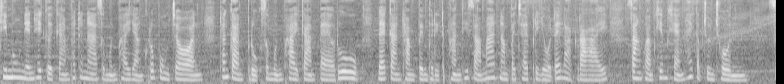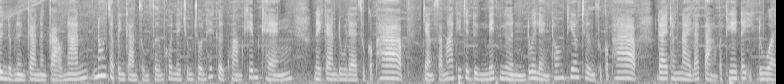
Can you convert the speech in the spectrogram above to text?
ที่มุ่งเน้นให้เกิดการพัฒนาสมุนไพรอย่างครบวงจร ทั้งการปลูกสมุนไพรการแปรรูป และการทำเป็นผลิตภัณฑ์ที่สามารถนำไปใช้ประโยชน์ได้หลากหลาย สร้างความเข้มแข็งให้กับชุมชนซึ่งดำเนินการดังกล่าวนั้น นอกจากเป็นการส่งเสริมคนในชุมชนให้เกิดความเข้มแข็ง ในการดูแลสุขภาพ อย่างสามารถที่จะดึงเม็ดเงิน ด้วยแหล่งท่องเที่ยวเชิงสุขภาพ ได้ทั้งในและต่างประเทศได้อีกด้วย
